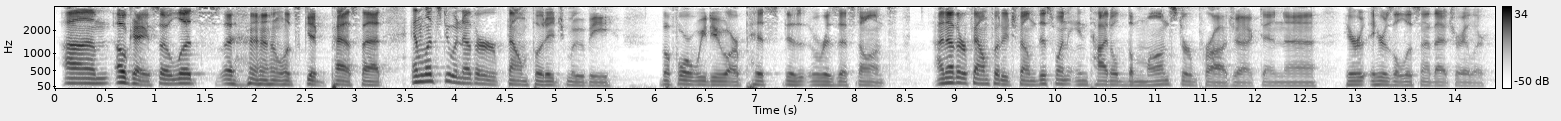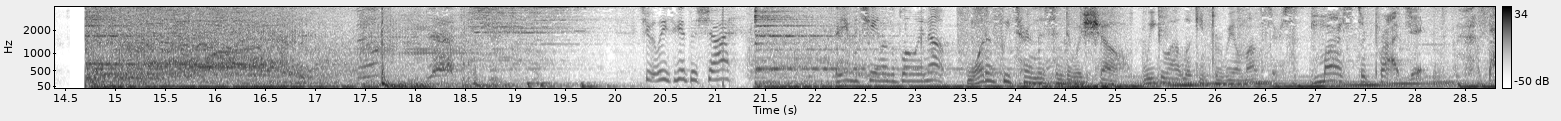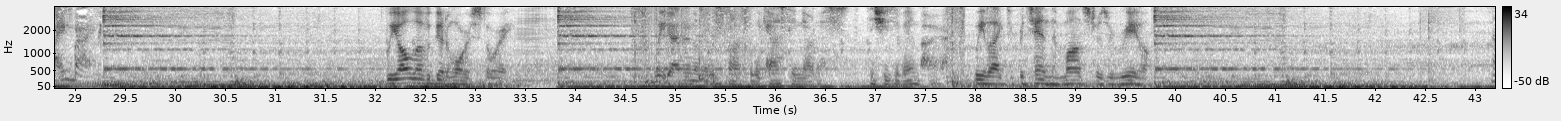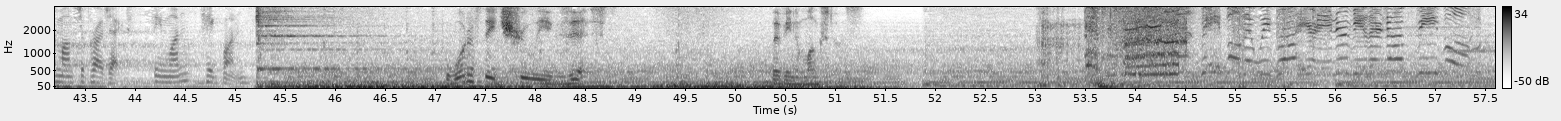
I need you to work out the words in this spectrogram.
Um, okay, so let's uh, let's get past that and let's do another found footage movie before we do our piss de resistance. Another found footage film. This one entitled "The Monster Project," and uh, here here's a listen to that trailer. Should we at least get the shot? Hey, the channel's blowing up. What if we turn this into a show? We go out looking for real monsters. Monster Project. Bang, bang. We all love a good horror story. We got another response to the casting notice, and she's a vampire. We like to pretend that monsters are real. The Monster Project. Scene one, take one. What if they truly exist, living amongst us? People that we brought here to interview, they're not people.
